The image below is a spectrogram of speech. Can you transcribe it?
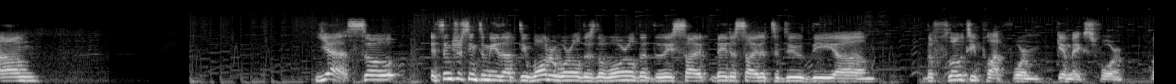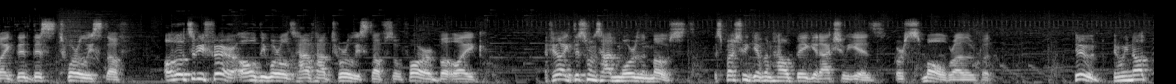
Um... Yeah, so it's interesting to me that the water world is the world that they they decided to do the um, the floaty platform gimmicks for, like this twirly stuff. Although to be fair, all the worlds have had twirly stuff so far, but like, I feel like this one's had more than most, especially given how big it actually is, or small rather. But dude, can we not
